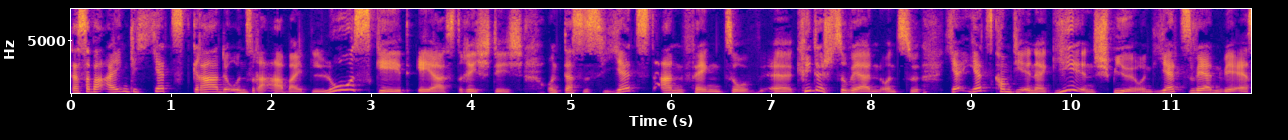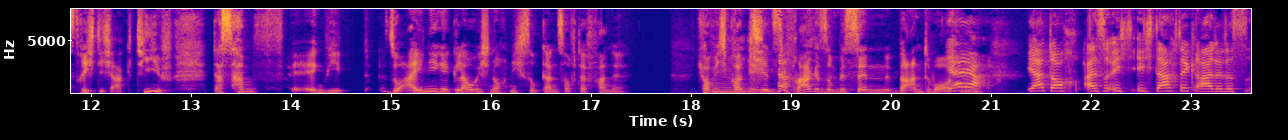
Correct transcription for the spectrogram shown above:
Dass aber eigentlich jetzt gerade unsere Arbeit losgeht erst richtig und dass es jetzt anfängt, so äh, kritisch zu werden und zu, ja, jetzt kommt die Energie ins Spiel und jetzt werden wir erst richtig aktiv. Das haben irgendwie so einige, glaube ich, noch nicht so ganz auf der Pfanne. Ich hoffe, ich hm, konnte jetzt ja. die Frage so ein bisschen beantworten. Ja, ja. Ja, doch. Also ich, ich dachte gerade, das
